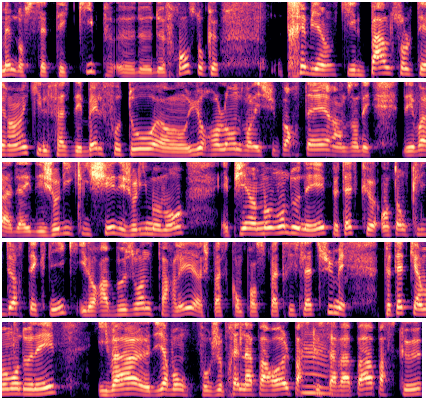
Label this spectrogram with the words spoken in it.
même dans cette équipe euh, de, de France. Donc euh, très bien qu'il parle sur le terrain, qu'il fasse des belles photos en hurlant devant les supporters, en faisant des, des voilà des, des jolis clichés, des jolis moments. Et puis à un moment donné, peut-être qu'en tant que leader technique, il aura besoin de parler. Je sais pas ce qu'en pense Patrice là-dessus, mais peut-être qu'à un moment donné, il va euh, dire bon, faut que je prenne la parole parce que Mm. ça va pas, parce que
